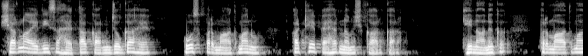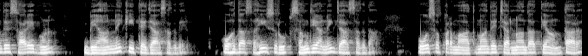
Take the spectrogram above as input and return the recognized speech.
ਸ਼ਰਨ ਆਏ ਦੀ ਸਹਾਇਤਾ ਕਰਨ ਜੋਗਾ ਹੈ, ਉਸ ਪਰਮਾਤਮਾ ਨੂੰ ਅਠੇ ਪਹਿਰ ਨਮਸਕਾਰ ਕਰ। हे ਨਾਨਕ, ਪਰਮਾਤਮਾ ਦੇ ਸਾਰੇ ਗੁਣ ਬਿਆਨ ਨਹੀਂ ਕੀਤੇ ਜਾ ਸਕਦੇ। ਉਸ ਦਾ ਸਹੀ ਸਰੂਪ ਸਮਝਿਆ ਨਹੀਂ ਜਾ ਸਕਦਾ। ਉਸ ਪਰਮਾਤਮਾ ਦੇ ਚਰਨਾਂ ਦਾ ਧਿਆਨ ਧਰ,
